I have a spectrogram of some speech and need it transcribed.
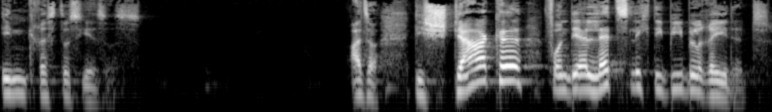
in Christus Jesus. Also die Stärke, von der letztlich die Bibel redet,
